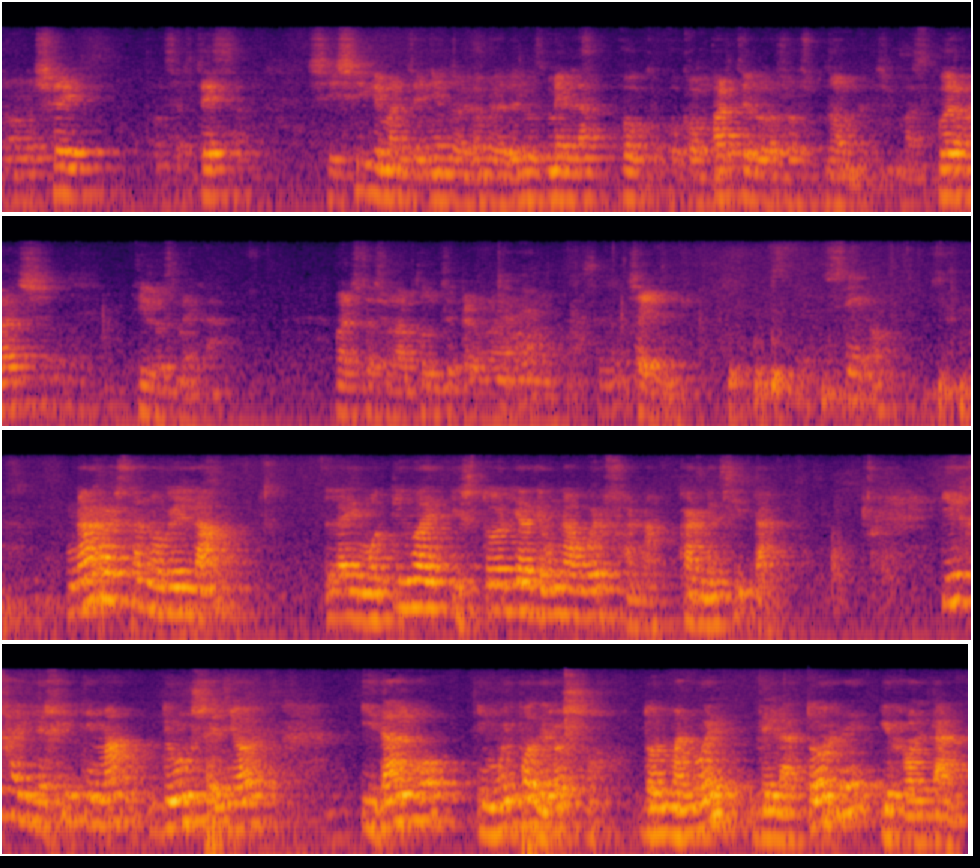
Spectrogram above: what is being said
no lo sé con certeza, si sigue manteniendo el nombre de Luzmela o, o comparte los dos nombres, Mazcuerras y Luzmela. Bueno, esto es un apunte, pero no... Seguimos. Sigo. Narra esta novela la emotiva historia de una huérfana, Carmencita, hija ilegítima de un señor hidalgo y muy poderoso, don Manuel de la Torre y Roldán,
